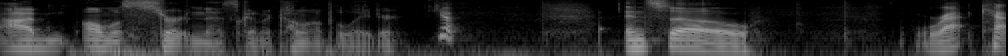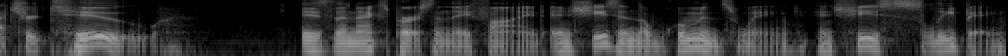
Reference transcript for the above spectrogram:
I'm almost certain that's going to come up later. Yep. And so, Ratcatcher 2 is the next person they find, and she's in the woman's wing, and she's sleeping,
